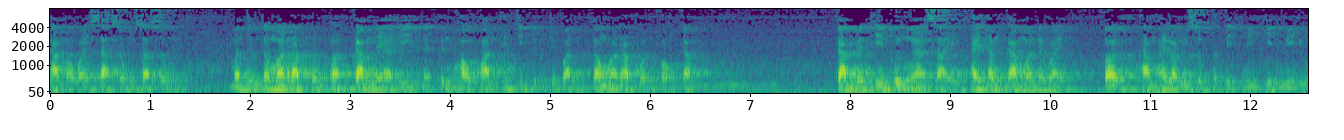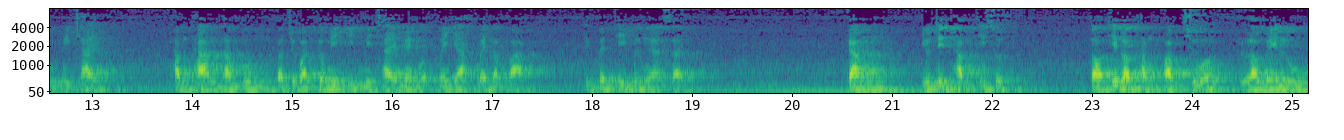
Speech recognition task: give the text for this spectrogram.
ทำเอาไว้สะสมสะสม มันถึงต้องมารับผลเพราะกรรมในอดีตเนี่ยเป็นเผ่าพันธุ์ให้จิตปัจจุบันต้องมารับผลของกรรมกรรมเป็นที่พึ่งอาศัยใครทำกรรมมันไว้ ก็ทำให้เรามีสุขติมีกินมีอยู่มีใช้ทำทานทำบุญ ปัจจุบันก็มีกินมีใช้ไม่อดไม่อยากไม่ลำบาก ถึงเป็นที่พึ่งอาศัย กรรมยุติธรรมที่สุด ตอนที่เราทำความชั่ว เราไม่รู้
